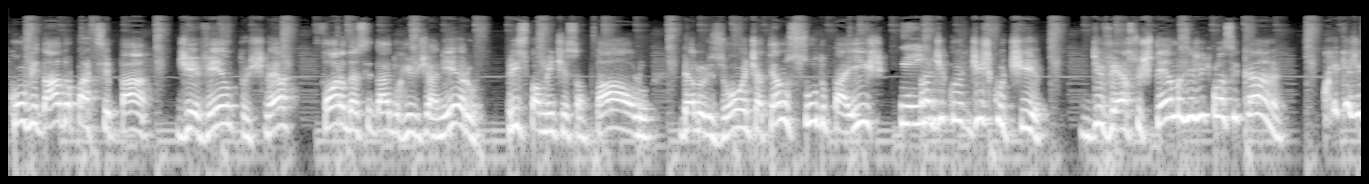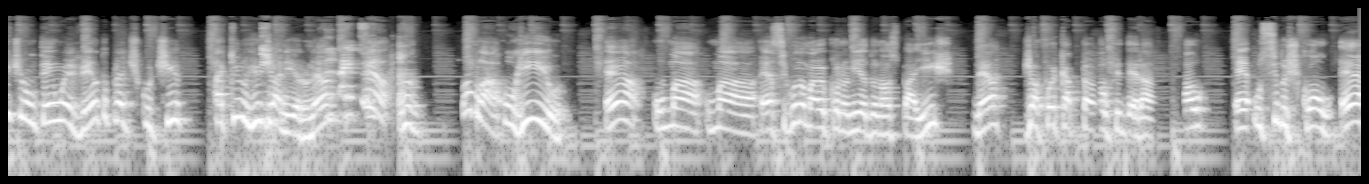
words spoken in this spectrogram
convidado a participar de eventos, né, fora da cidade do Rio de Janeiro, principalmente em São Paulo, Belo Horizonte, até no sul do país, para discutir diversos temas. E a gente falou assim, cara, por que, que a gente não tem um evento para discutir aqui no Rio de Janeiro, né? É, vamos lá, o Rio é uma, uma é a segunda maior economia do nosso país, né? Já foi capital federal. É, o Sinduscom é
